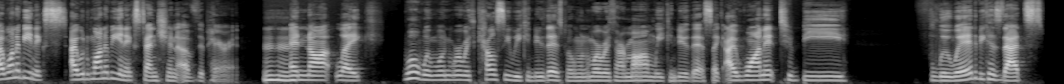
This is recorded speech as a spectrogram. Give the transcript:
I want to be an ex- I would want to be an extension of the parent Mhm. and not like, well, when, when we're with Kelsey, we can do this, but when we're with our mom, we can do this. Like, I want it to be fluid because that's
